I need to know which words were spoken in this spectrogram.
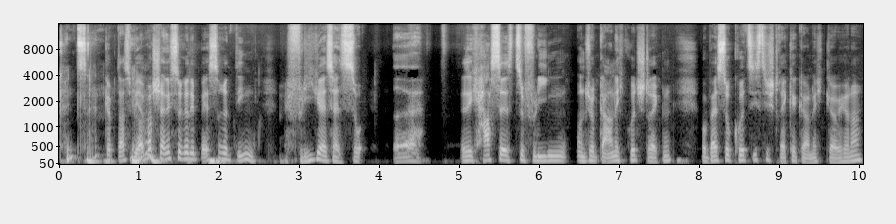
Könnte sein. Ich glaube, das wäre Ja. wahrscheinlich sogar die bessere Ding. Flieger ist halt so. Äh. Also ich hasse es zu fliegen und schon gar nicht Kurzstrecken. Wobei so kurz ist die Strecke gar nicht, glaube ich, oder?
